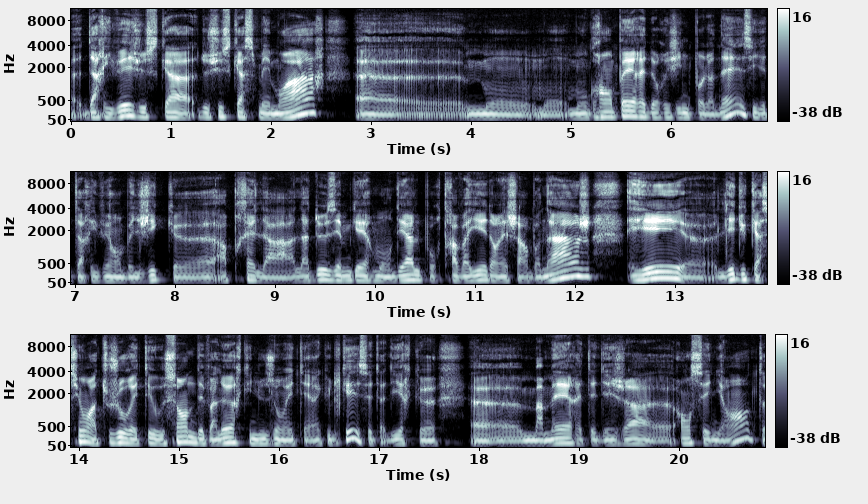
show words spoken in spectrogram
euh, d'arriver jusqu'à ce mémoire. mon, grand-père est d'origine polonaise. Il est arrivé en Belgique après la, Deuxième Guerre mondiale pour travailler dans les charbonnages. Et l'éducation a toujours été au centre des valeurs qui nous ont été inculquées. C'est-à-dire que ma mère était déjà enseignante.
